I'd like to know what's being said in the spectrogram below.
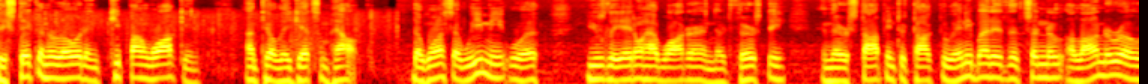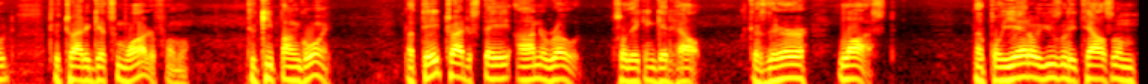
They stick in the road and keep on walking until they get some help. The ones that we meet with, usually they don't have water and they're thirsty and they're stopping to talk to anybody that's in the, along the road to try to get some water from them to keep on going. But they try to stay on the road so they can get help because they're lost. The pollero usually tells them,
